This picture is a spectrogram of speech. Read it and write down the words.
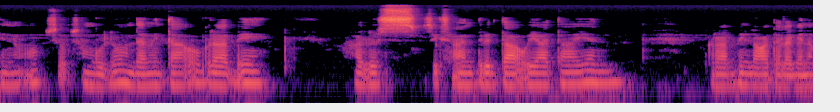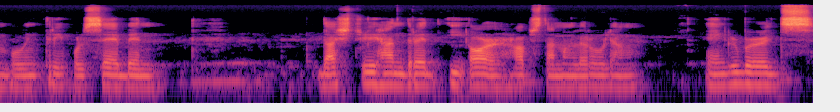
Yun ang oops, oops, ang gulo. Ang daming tao. Grabe. Halos 600 tao yata yan. Grabe laki talaga ng Boeing 777 Dash 300 ER Ops, tamang laro lang. Angry Birds.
